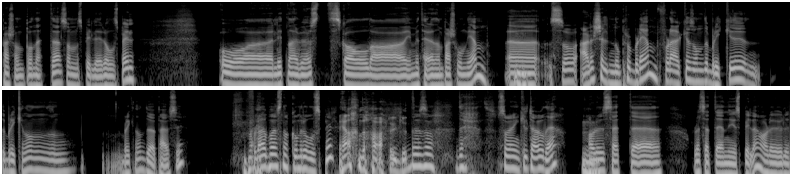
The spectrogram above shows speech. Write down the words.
person på nettet som spiller rollespill, og litt nervøst skal da invitere den personen hjem, mm. så er det sjelden noe problem, for det er jo ikke sånn Det blir ikke, det blir ikke noen Det blir ikke noen dødpauser. For det er jo bare å snakke om rollespill. Ja, da er du good. Det så, det, så enkelt er jo det. Mm. Har du sett uh, Har du sett det nye spillet? Har du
